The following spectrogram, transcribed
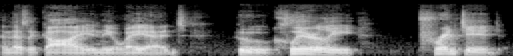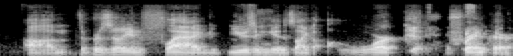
and there's a guy in the away end who clearly printed um, the Brazilian flag using his like work printer,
